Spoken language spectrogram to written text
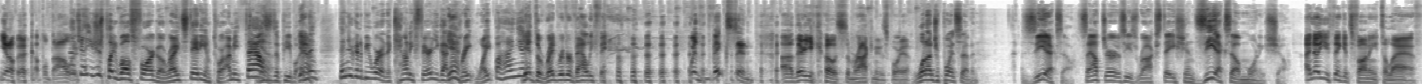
you know, a couple dollars. You just played Wells Fargo, right? Stadium tour. I mean, thousands Yeah. of people, Yeah. and then then you're going to be where at a county fair. You got Yeah. Great White behind you. Yeah, the Red River Valley Fair with Vixen. Uh, there you go. Some rock news for you. 100.7 ZXL, South Jersey's rock station, ZXL Morning Show. I know you think it's funny to laugh,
